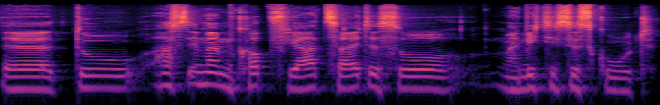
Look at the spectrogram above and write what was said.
äh, du hast immer im Kopf, ja, Zeit ist so mein wichtigstes Gut.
